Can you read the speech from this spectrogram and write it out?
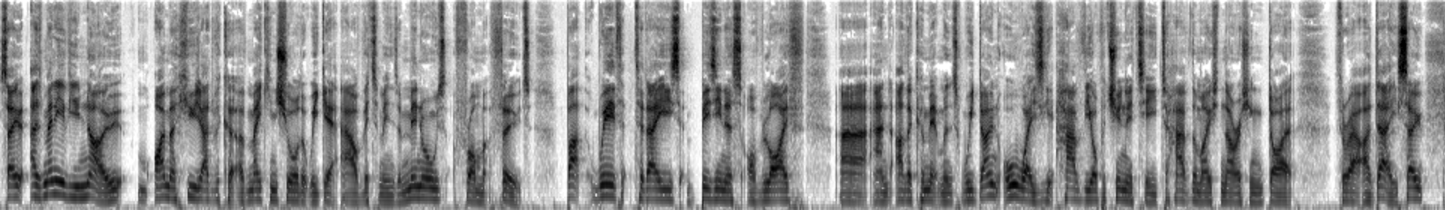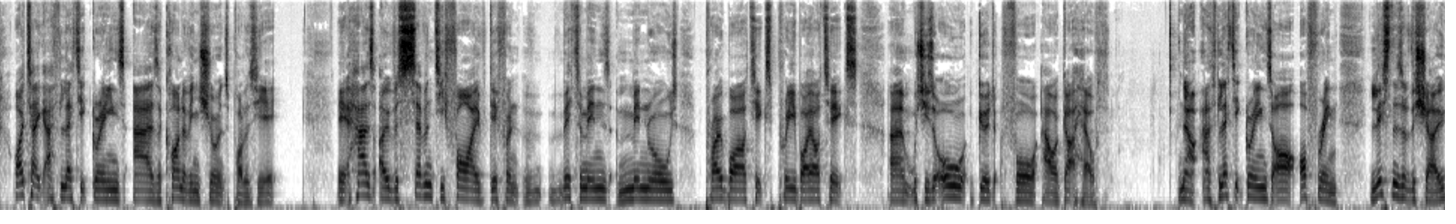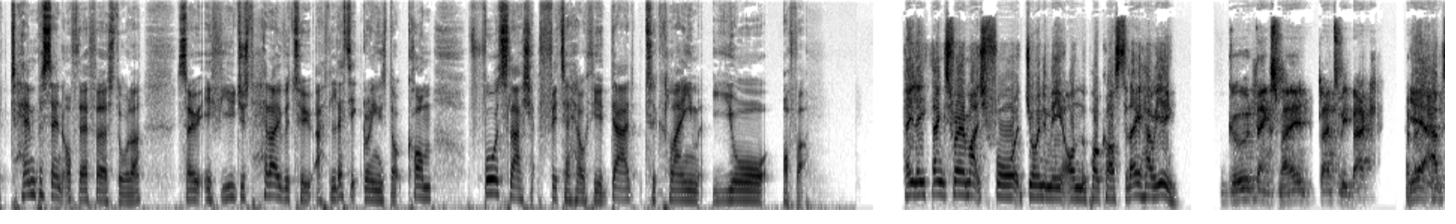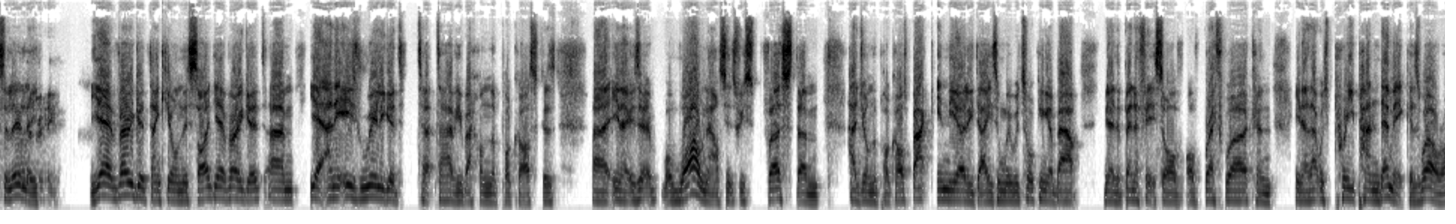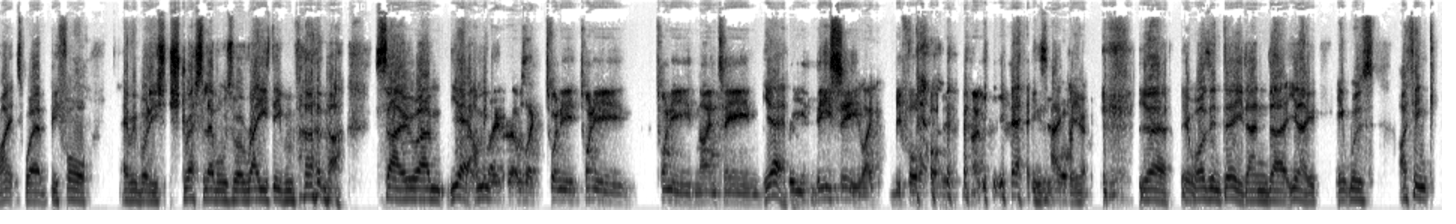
So, as many of you know, I'm a huge advocate of making sure that we get our vitamins and minerals from foods. But with today's busyness of life uh, and other commitments, we don't always have the opportunity to have the most nourishing diet throughout our day. So I take athletic greens as a kind of insurance policy. It, it has over 75 different vitamins, minerals, probiotics, prebiotics, um, which is all good for our gut health. Now, Athletic Greens are offering listeners of the show 10% off their first order. So if you just head over to athleticgreens.com forward slash fitter healthier dad to claim your offer. Hey Leigh, thanks very much for joining me on the podcast today. How are you? Good, thanks, mate. Glad to be back. How yeah, absolutely. Yeah, very good. Thank you on this side. Yeah, very good. Um, yeah, and it is really good to, to have you back on the podcast because uh, you know, is it a while now since we first um, had you on the podcast back in the early days, and we were talking about you know the benefits of of breath work, and you know that was pre-pandemic as well, right? It's where before everybody's stress levels were raised even further. So um, yeah, I mean like, that was like 20, 20 2019 yeah bc like before covid you know? yeah exactly yeah it was indeed and uh, you know it was I think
